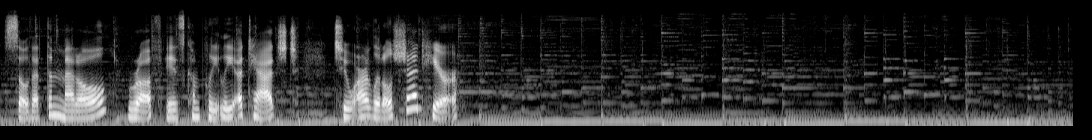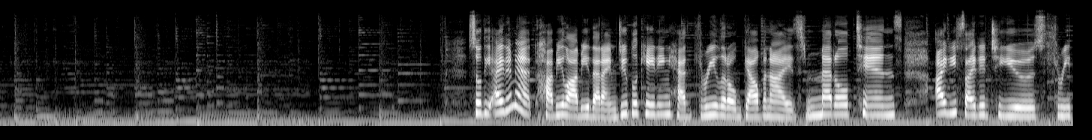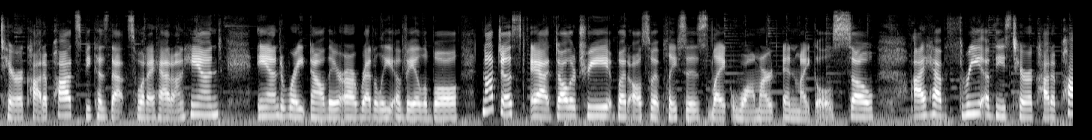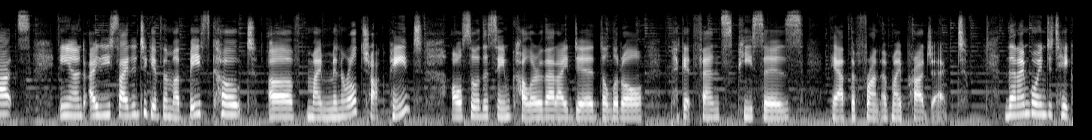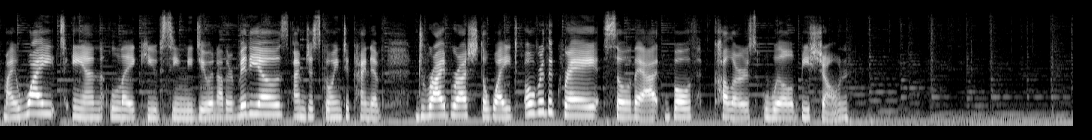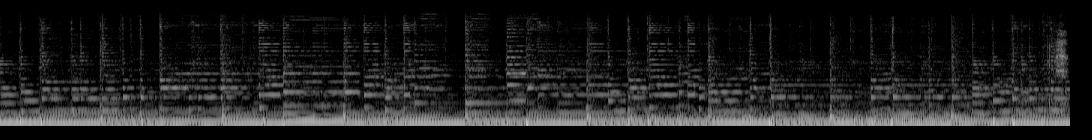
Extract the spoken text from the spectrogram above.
so that the metal roof is completely attached to our little shed here. So the item at Hobby Lobby that I'm duplicating had three little galvanized metal tins. I decided to use three terracotta pots because that's what I had on hand. And right now they are readily available, not just at Dollar Tree, but also at places like Walmart and Michael's. So I have three of these terracotta pots and I decided to give them a base coat of my mineral chalk paint, also the same color that I did the little picket fence pieces at the front of my project. Then I'm going to take my white and like you've seen me do in other videos, I'm just going to kind of dry brush the white over the gray so that both colors will be shown.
